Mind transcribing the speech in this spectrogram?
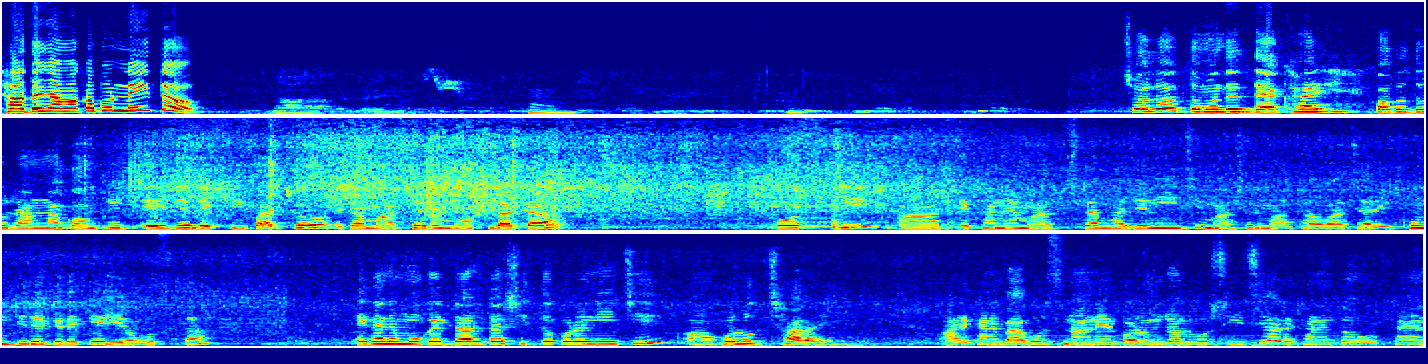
ছাদে জামা কাপড় নেই তো। চলো তোমাদের দেখাই কত দূর রান্না কমপ্লিট এই যে দেখতেই পাচ্ছ, এটা মাছের মশলাটা করছি, আর এখানে মাছটা ভাজে নিয়েছি, মাছের মাথাও আছে, আর এই খুন্তি রেখে রেখে এই অবস্থা। এখানে মুগের ডালটা সিদ্ধ করে নিয়েছি হলুদ ছাড়াই। আর এখানে বাবুর স্নানের গরম জল বসিয়েছি, আর এখানে তো ফ্যান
